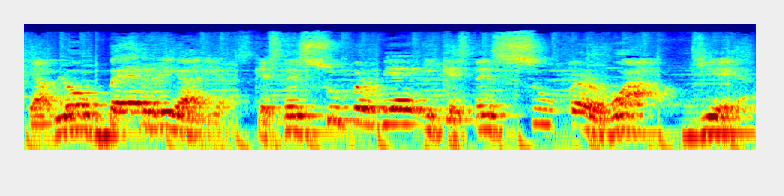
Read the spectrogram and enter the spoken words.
Te habló Berry Arias. Que estés súper bien y que estés súper wow. Yeah.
